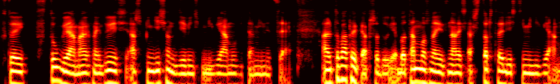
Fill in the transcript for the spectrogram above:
w której w 100 gramach znajduje się aż 59 mg witaminy C. Ale to papryka przoduje, bo tam można jej znaleźć aż 140 mg.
